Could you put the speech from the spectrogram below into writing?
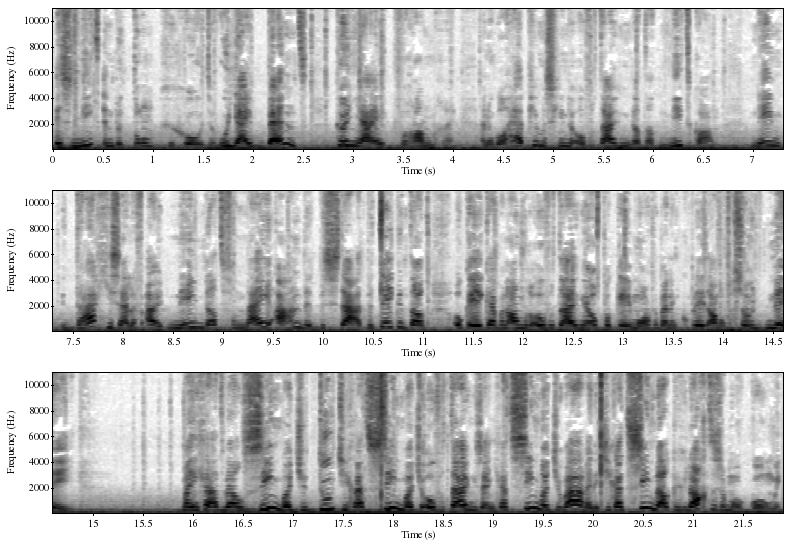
is niet in beton gegoten. Hoe jij bent kun jij veranderen. En ook al heb je misschien de overtuiging dat dat niet kan, neem, daag jezelf uit. Neem dat van mij aan, dit bestaat. Betekent dat, oké, ik heb een andere overtuiging oké, morgen ben ik een compleet andere persoon? Nee. Maar je gaat wel zien wat je doet. Je gaat zien wat je overtuigingen zijn. Je gaat zien wat je waarheid is. Je gaat zien welke gedachten er mogen komen.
